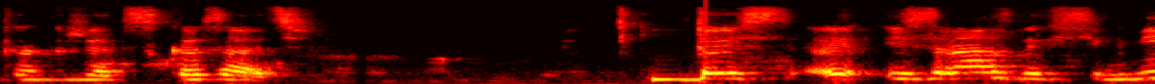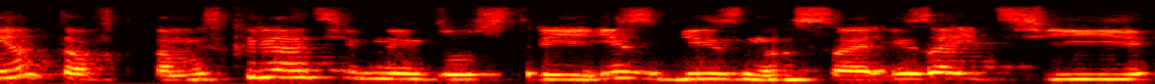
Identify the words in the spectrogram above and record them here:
как же это сказать, то есть э, из разных сегментов, там, из креативной индустрии, из бизнеса, из IT,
